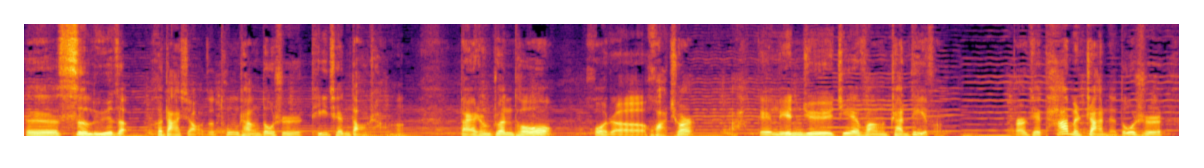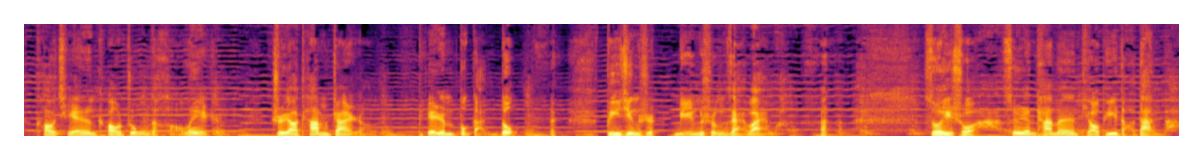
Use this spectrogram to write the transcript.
呃，四驴子和大小子通常都是提前到场。摆上砖头或者画圈啊，给邻居街坊占地方，而且他们站的都是靠前靠中的好位置，只要他们站上了，别人不敢动，毕竟是名声在外嘛。所以说啊，虽然他们调皮捣蛋吧，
